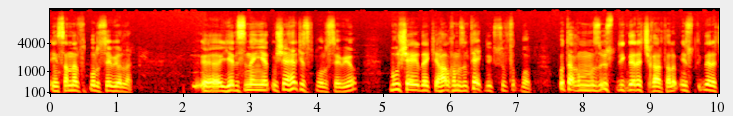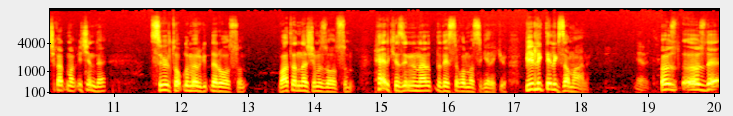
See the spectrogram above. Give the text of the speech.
insanlar futbolu seviyorlar. E, 7'sinden 70'e herkes futbolu seviyor. Bu şehirdeki halkımızın tek lüksü futbol. Bu takımımızı üst liglere çıkartalım. Üst liglere çıkartmak için de sivil toplum örgütleri olsun, vatandaşımız olsun. Herkesin inanıp da destek olması gerekiyor. Birliktelik zamanı. Evet. Öz, özde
